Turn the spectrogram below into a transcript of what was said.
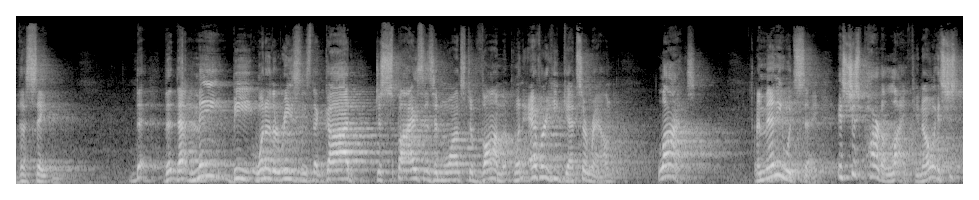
the Satan. That, that, that, may be one of the reasons that God despises and wants to vomit whenever he gets around lies. And many would say, it's just part of life, you know? It's just,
